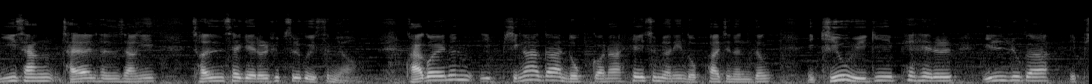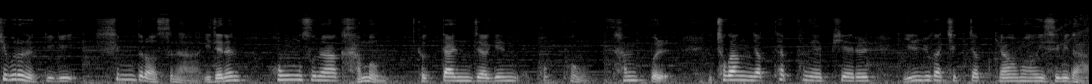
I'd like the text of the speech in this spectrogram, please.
이상 자연 현상이 전 세계를 휩쓸고 있으며 과거에는 이 빙하가 녹거나 해수면이 높아지는 등 기후 위기 폐해를 인류가 피부로 느끼기 힘들었으나 이제는 홍수나 가뭄, 극단적인 폭풍, 산불, 초강력 태풍의 피해를 인류가 직접 경험하고 있습니다.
